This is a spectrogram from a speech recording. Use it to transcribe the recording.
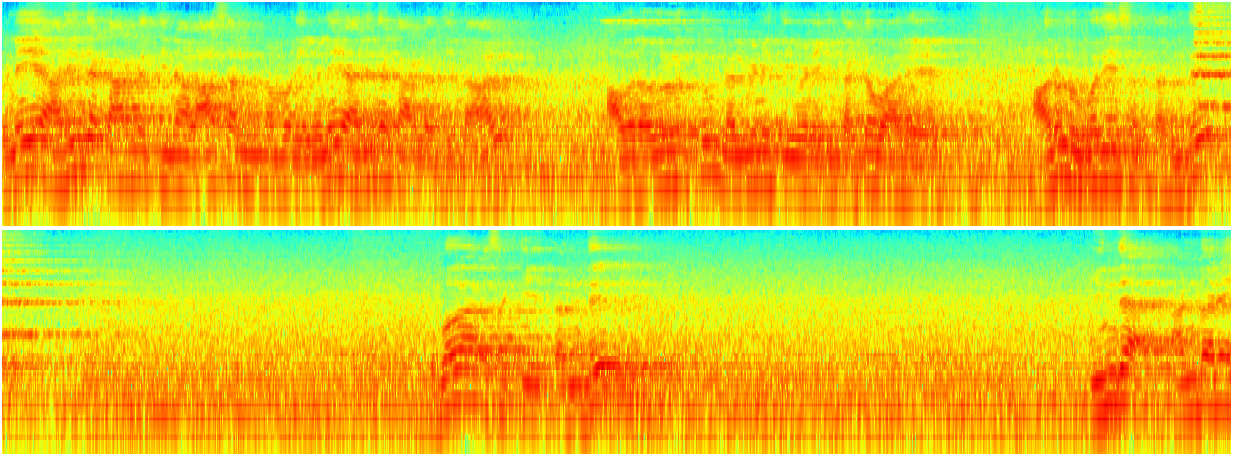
வினையை அறிந்த காரணத்தினால் ஆசான் நம்முடைய வினையை அறிந்த காரணத்தினால் அவரவர்களுக்கும் நல்வினை தீவினைக்கு தக்கவாறு அருள் உபதேசம் தந்து உபகார சக்தியை தந்து இந்த அன்பரை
